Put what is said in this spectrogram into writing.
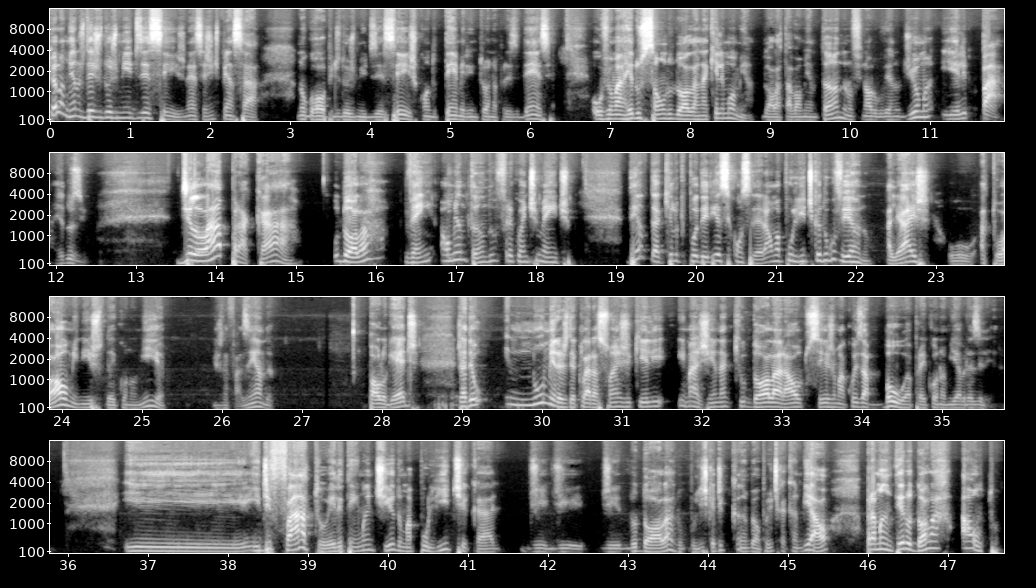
pelo menos desde 2016, né? Se a gente pensar no golpe de 2016, quando Temer entrou na presidência, houve uma redução do dólar naquele momento. O dólar estava aumentando no final do governo Dilma e ele, pá, reduziu. De lá para cá, o dólar vem aumentando frequentemente. Dentro daquilo que poderia se considerar uma política do governo. Aliás, o atual ministro da Economia, da Fazenda, Paulo Guedes, já deu inúmeras declarações de que ele imagina que o dólar alto seja uma coisa boa para a economia brasileira. E, e, de fato, ele tem mantido uma política de, de de, do dólar, do política de câmbio, uma política cambial, para manter o dólar alto,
